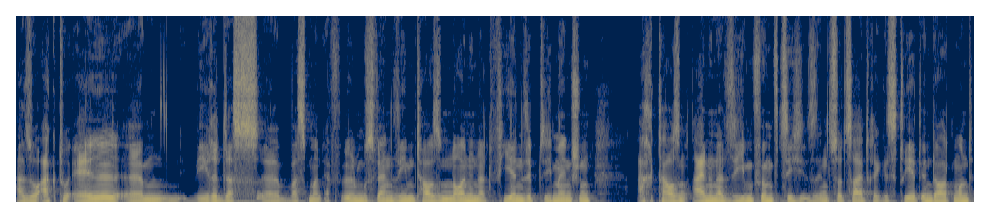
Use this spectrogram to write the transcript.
Also aktuell ähm, wäre das, äh, was man erfüllen muss, wären 7.974 Menschen. 8.157 sind zurzeit registriert in Dortmund.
